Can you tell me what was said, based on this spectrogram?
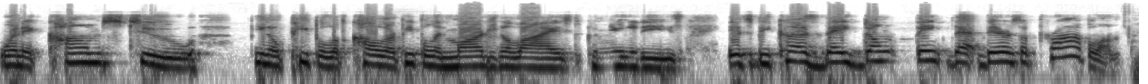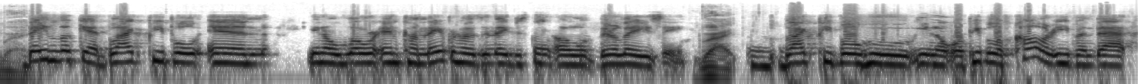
when it comes to you know people of color people in marginalized communities it's because they don't think that there's a problem. Right. they look at black people in you know lower income neighborhoods and they just think oh they're lazy. Right. Black people who you know or people of color even that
